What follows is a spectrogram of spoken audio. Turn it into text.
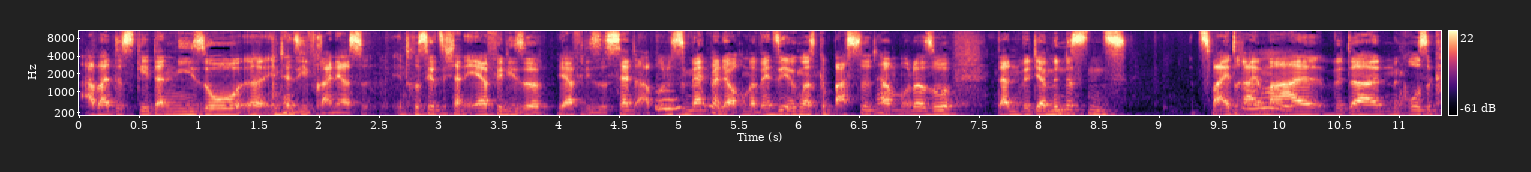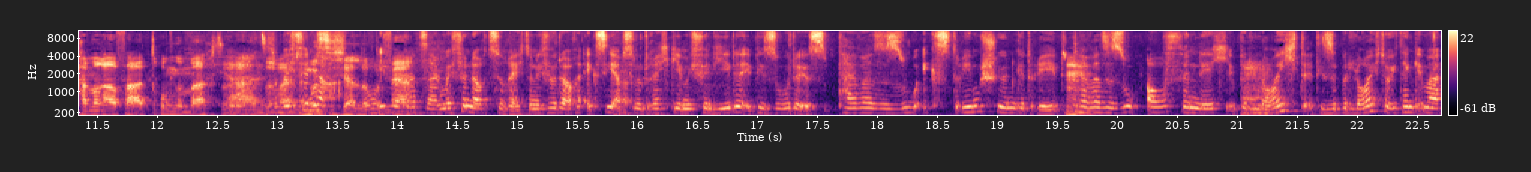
Aber das geht dann nie so äh, intensiv rein. Ja, es interessiert sich dann eher für diese, ja, für dieses Setup. Und das merkt man ja auch immer, wenn sie irgendwas gebastelt haben oder so, dann wird ja mindestens zwei, dreimal wird da eine große Kamerafahrt drum gemacht. Ja, und so aber ich weiter. finde- muss sich ja lohnen. Ich würde Ja. gerade sagen, ich finde auch zu Recht und ich würde auch Exi absolut recht geben. Ich finde, jede Episode ist teilweise so extrem schön gedreht, Mhm. teilweise so aufwendig beleuchtet. Diese Beleuchtung, ich denke immer,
